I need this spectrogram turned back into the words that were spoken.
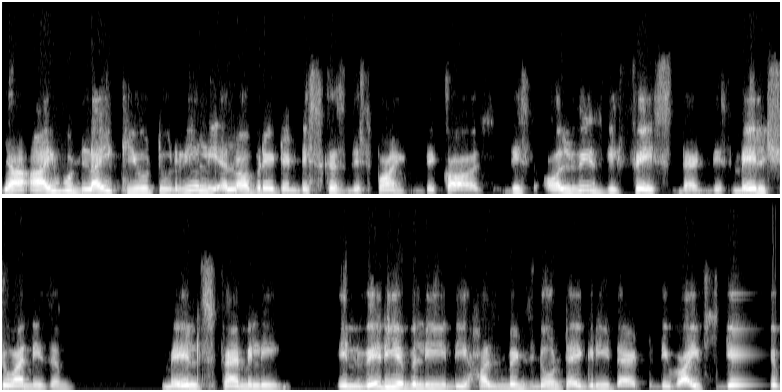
Yeah, I would like you to really elaborate and discuss this point because this always we face that this male chauvinism, male's family, invariably the husbands don't agree that the wives give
